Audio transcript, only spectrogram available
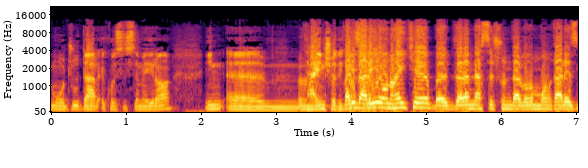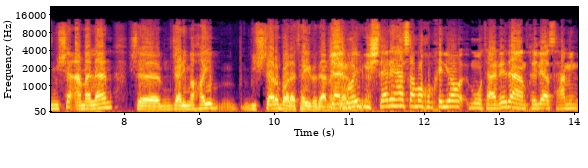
موجود در اکوسیستم ایران این تعیین شده ولی برای اونهایی که دارن نسلشون در واقع منقرض میشه عملا جریمه های بیشتر و بالاتری رو در نظر جریمه های بیشتری هست اما خب خیلی معتقدند خیلی از همین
